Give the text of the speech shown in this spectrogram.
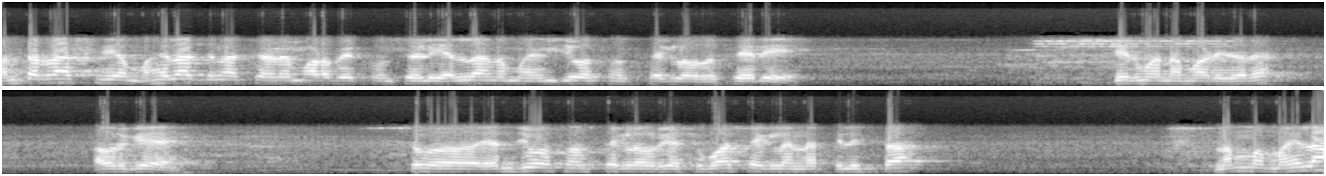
ಅಂತಾರಾಷ್ಟ್ರೀಯ ಮಹಿಳಾ ದಿನಾಚರಣೆ ಮಾಡಬೇಕು ಅಂತೇಳಿ ಎಲ್ಲ ನಮ್ಮ ಎನ್ ಜಿ ಒ ಸಂಸ್ಥೆಗಳವರು ಸೇರಿ ತೀರ್ಮಾನ ಮಾಡಿದ್ದಾರೆ. ಅವರಿಗೆ ಎನ್ ಜಿ ಒ ಸಂಸ್ಥೆಗಳವರಿಗೆ ಶುಭಾಶಯಗಳನ್ನು ತಿಳಿಸ್ತಾ, ನಮ್ಮ ಮಹಿಳಾ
